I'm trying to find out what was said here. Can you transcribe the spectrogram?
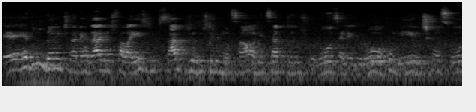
é redundante, na verdade, a gente falar isso. A gente sabe que Jesus teve emoção, a gente sabe que Jesus chorou, se alegrou, comeu, descansou.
